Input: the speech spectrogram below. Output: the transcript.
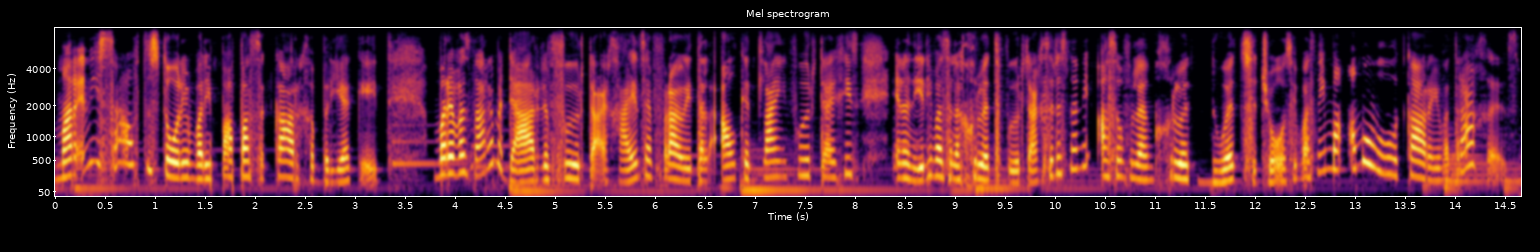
Maar in dieselfde storie waar die pappa se kar gebreek het, maar dit was darem 'n derde voertuig. Hy en sy vrou het hulle elke klein voertuigies en dan hierdie was hulle groot voertuig. So dis nou nie asof hulle 'n groot noodsituasie was nie, maar almal wil 'n kar hê wat reg is.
